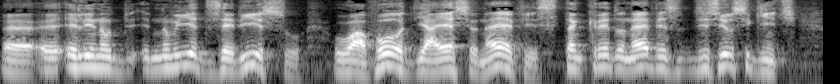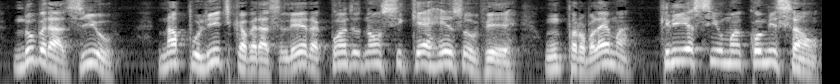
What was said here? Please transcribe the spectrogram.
eh, ele não, não ia dizer isso, o avô de Aécio Neves, Tancredo Neves, dizia o seguinte: no Brasil, na política brasileira, quando não se quer resolver um problema, cria-se uma comissão.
